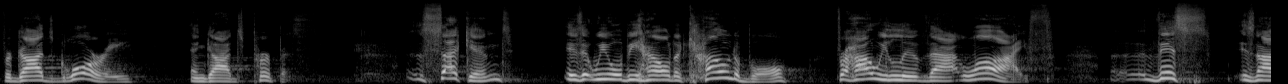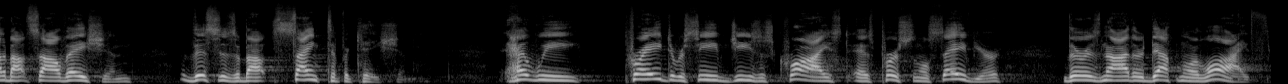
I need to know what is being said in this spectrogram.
for God's glory and God's purpose? Second is that we will be held accountable for how we live that life. This is not about salvation, this is about sanctification. Have we prayed to receive Jesus Christ as personal Savior? There is neither death nor life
